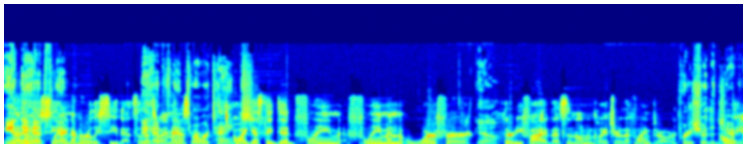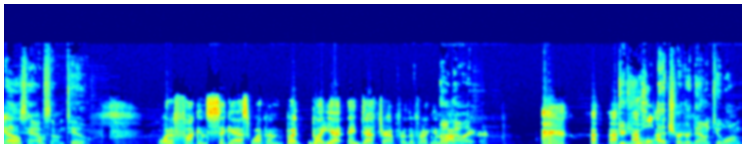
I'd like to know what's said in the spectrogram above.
and they really had see- I never really see that, so that's why I'm asking. flamethrower tanks. Oh, I guess they did. Flame Flammenwerfer Yeah, 35. That's the nomenclature of the flamethrower. I'm pretty sure the Holy Japanese hell, had bro. some too. What a fucking sick ass weapon. But but yet a death trap for the freaking Oh, operator. Dude, you hold that trigger down too long.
